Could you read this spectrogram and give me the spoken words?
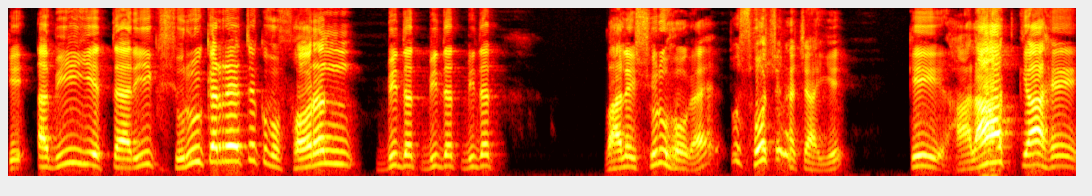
کہ ابھی یہ تحریک شروع کر رہے تھے کہ وہ فوراً بدت بدت بدت والے شروع ہو گئے؟ تو سوچنا چاہیے کہ حالات کیا ہیں؟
